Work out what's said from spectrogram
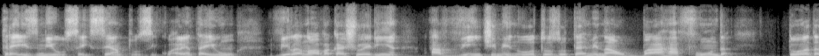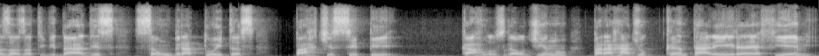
3641, Vila Nova Cachoeirinha, a 20 minutos do terminal Barra Funda. Todas as atividades são gratuitas. Participe! Carlos Galdino para a Rádio Cantareira FM,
